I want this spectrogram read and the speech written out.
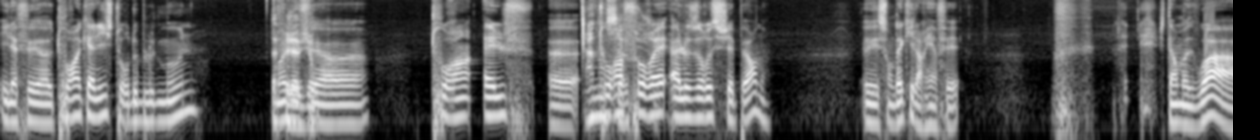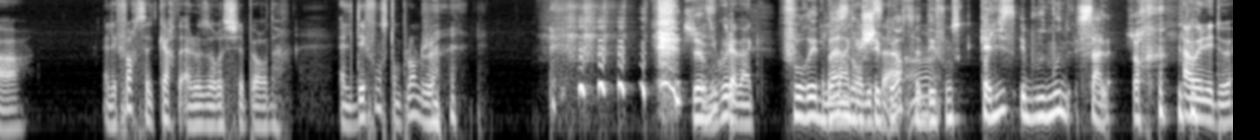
Il a fait euh, tour 1 Calice, tour 2 Blood Moon. Moi fait j'ai l'avion. fait euh, tour 1 Elf, euh, Ah non, tour ça, 1 tu Forêt, Allosaurus Shepherd. Et son deck il a rien fait. J'étais en mode waouh, elle est forte cette carte Allosaurus Shepherd. Elle défonce ton plan de jeu. J'avoue du coup, que il avait un- forêt de base dans Shepherd, ça défonce Calice et Blood Moon sale. Genre, Ah ouais, les deux.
